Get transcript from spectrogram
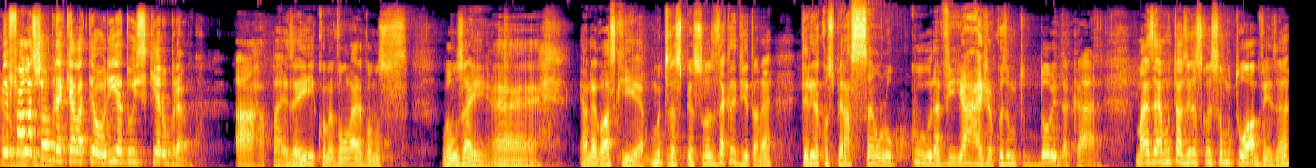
Me fala sobre aquela teoria do isqueiro branco. Ah, rapaz, aí como, vamos lá, vamos, vamos aí. É, é um negócio que é, muitas das pessoas desacreditam, né? Teoria da conspiração, loucura, viagem, coisa muito doida, cara. Mas é, muitas vezes as coisas são muito óbvias, né?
